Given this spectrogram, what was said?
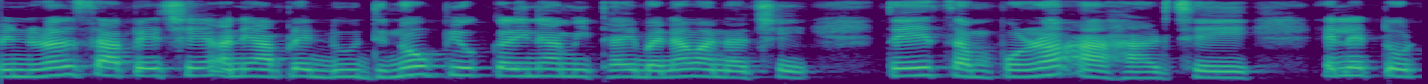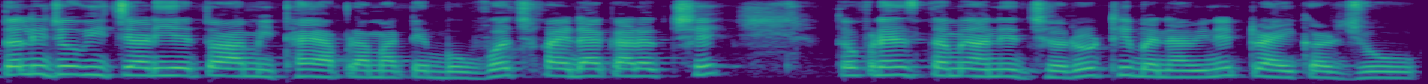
મિનરલ્સ આપે છે અને આપણે દૂધનો ઉપયોગ કરીને આ મીઠાઈ બનાવવાના છે. તો એ સંપૂર્ણ આહાર છે. એટલે ટોટલી જો વિચારીએ તો આ મીઠાઈ આપણા માટે બહુ જ ફાયદાકારક છે. તો ફ્રેન્ડ્સ તમે આને જરૂરથી બનાવીને ટ્રાય કરજો.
